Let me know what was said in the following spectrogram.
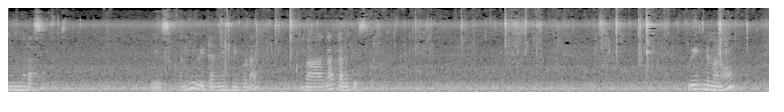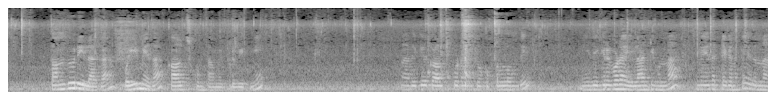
నిమ్మరసం వేసుకొని వీటన్నిటిని కూడా బాగా కలిపేసుకోవాలి. వీటిని మనం తందూరిలాగా పొయ్యి మీద కాల్చుకుంటాం ఇప్పుడు వీటిని. నా దగ్గర కాల్చుకోవడానికి ఒక పుల్ల ఉంది. మీ దగ్గర కూడా ఇలాంటివి ఉన్నా లేదంటే కనుక ఏదన్నా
